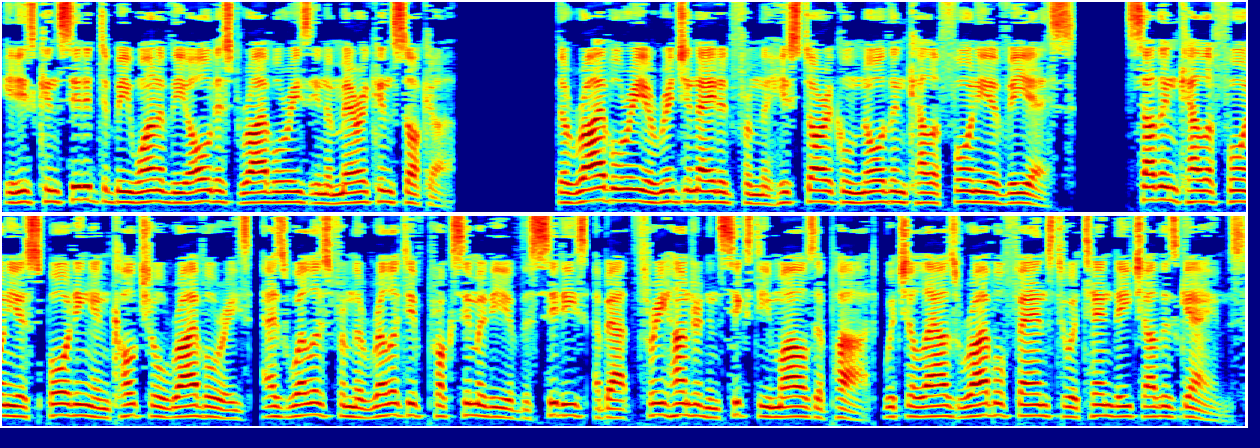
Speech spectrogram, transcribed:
It is considered to be one of the oldest rivalries in American soccer. The rivalry originated from the historical Northern California vs. Southern California sporting and cultural rivalries, as well as from the relative proximity of the cities about 360 miles apart which allows rival fans to attend each other's games.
